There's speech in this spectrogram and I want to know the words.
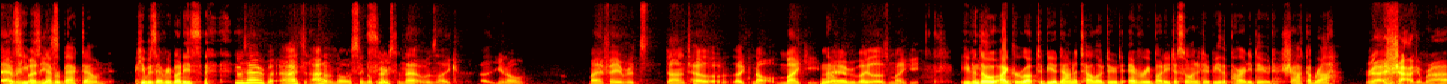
Because he was never back down. He was everybody's. He was everybody. I, I don't know a single person that was like, uh, you know, my favorite's Donatello. Like no, Mikey. No. Everybody loves Mikey. Even though I grew up to be a Donatello dude, everybody just wanted to be the party dude. Shaka bra. Right, Shaka Bra.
